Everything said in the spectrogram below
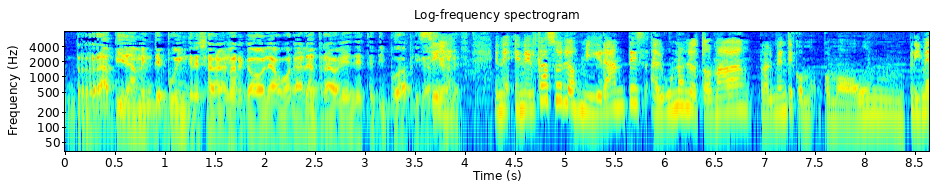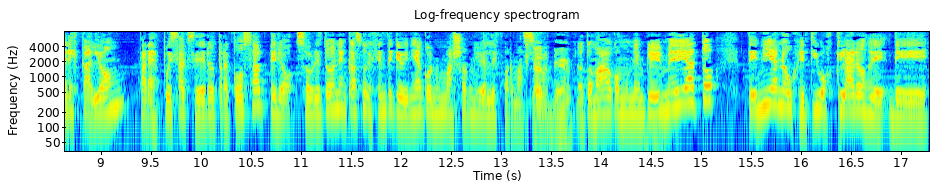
rápidamente puede ingresar al mercado laboral a través de este tipo de Sí. aplicaciones. En, en el caso de los migrantes, algunos lo tomaban realmente como, como un primer escalón para después acceder a otra cosa, pero sobre todo en el caso de gente que venía con un mayor nivel de formación. Claro. Lo tomaba como un empleo inmediato, tenían objetivos claros de, de-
